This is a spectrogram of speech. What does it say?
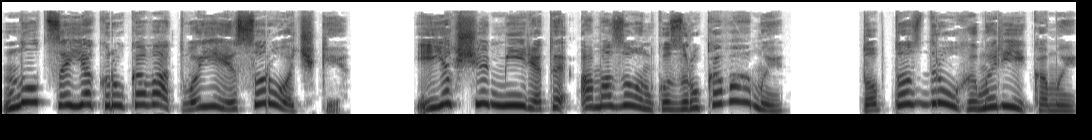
Ну, це як рукава твоєї сорочки. І якщо міряти Амазонку з рукавами, тобто з другими ріками,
